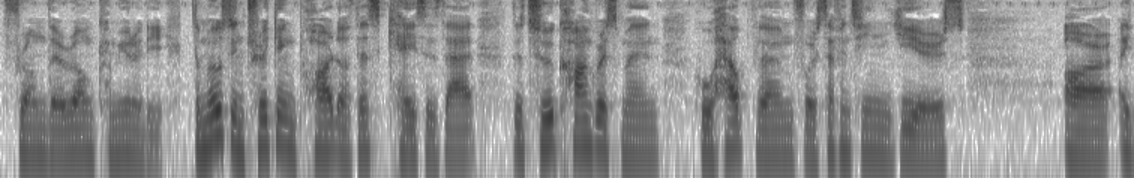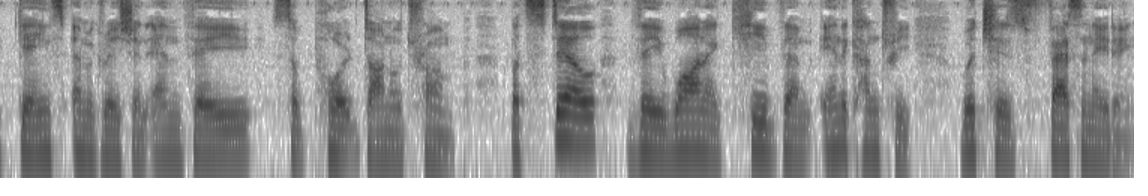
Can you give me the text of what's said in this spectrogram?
from their own community. The most intriguing part of this case is that the two congressmen who helped them for 17 years are against immigration and they support Donald Trump. But still, they want to keep them in the country, which is fascinating.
